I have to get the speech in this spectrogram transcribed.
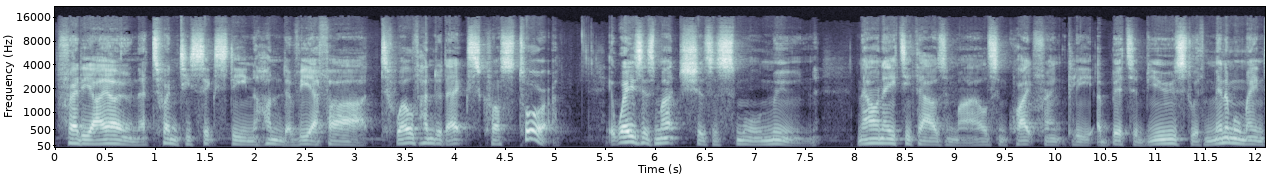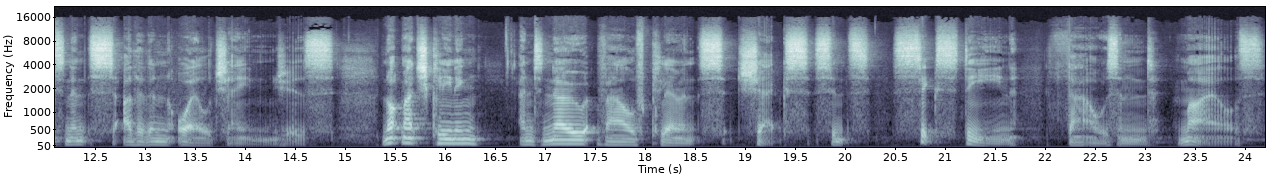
Freddie, I own a 2016 Honda VFR 1200X Cross Tourer. It weighs as much as a small moon. Now on 80,000 miles and quite frankly a bit abused with minimal maintenance other than oil changes. Not much cleaning and no valve clearance checks since 16 thousand miles.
